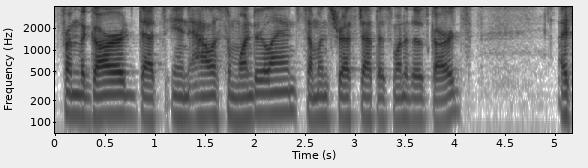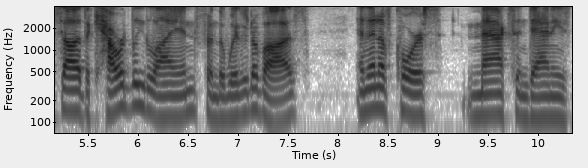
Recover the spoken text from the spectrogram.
from the guard that's in Alice in Wonderland. Someone's dressed up as one of those guards. I saw the Cowardly Lion from The Wizard of Oz. And then, of course, Max and Danny's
